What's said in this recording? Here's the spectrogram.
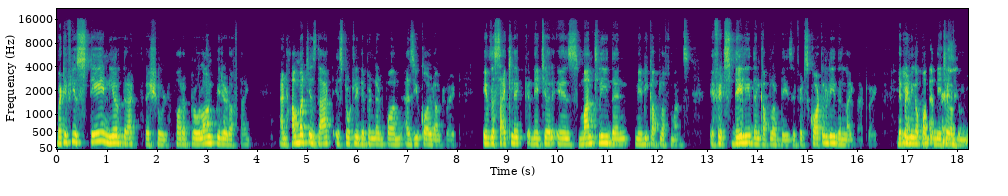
But if you stay near that threshold for a prolonged period of time and how much is that is totally dependent upon as you called out right? If the cyclic nature is monthly then maybe couple of months if it's daily then couple of days. If it's quarterly then like that right? Depending yeah. upon the nature of the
